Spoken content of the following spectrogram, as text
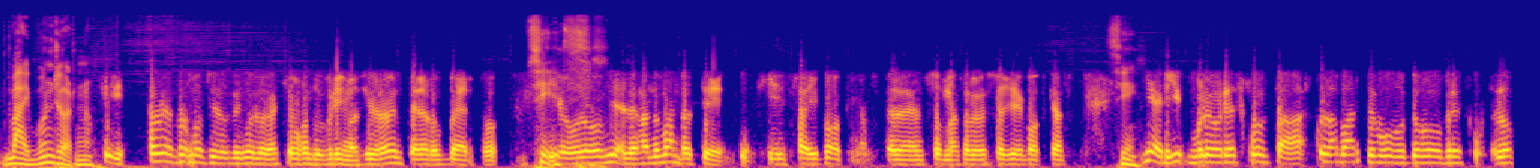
vai, buongiorno. Sì, proprio a proposito di quello che ha chiamato prima, sicuramente era Roberto. Sì. Io volevo chiedere una domanda a te, chi fa i podcast, eh, insomma, sapevo che facevi i podcast. Sì. Ieri volevo riascoltare quella parte dove, dove presco- lo,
